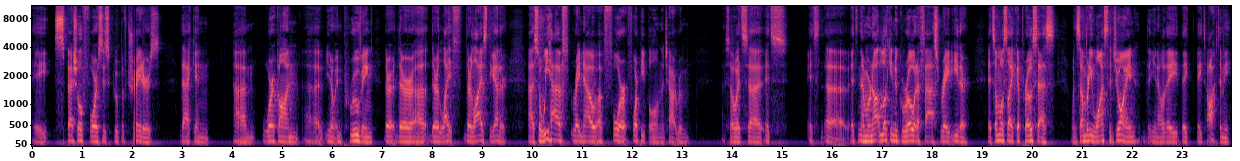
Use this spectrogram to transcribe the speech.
a special forces group of traders that can um, work on uh, you know improving their their uh, their life their lives together. Uh, so we have right now uh, four four people in the chat room. So it's uh, it's it's uh, it's and we're not looking to grow at a fast rate either. It's almost like a process. When somebody wants to join, you know, they they they talk to me.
